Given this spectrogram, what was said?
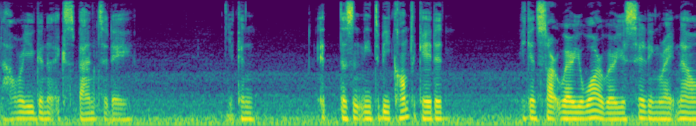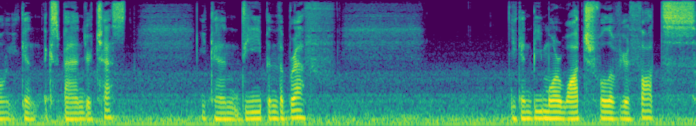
how are you gonna expand today? You can, it doesn't need to be complicated. You can start where you are, where you're sitting right now. You can expand your chest. You can deepen the breath. You can be more watchful of your thoughts.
